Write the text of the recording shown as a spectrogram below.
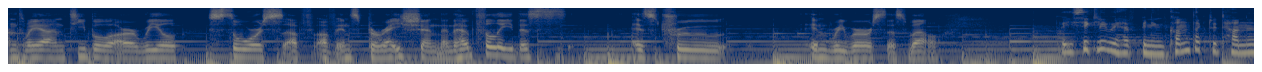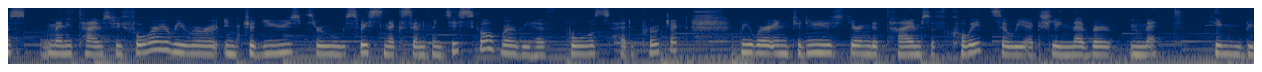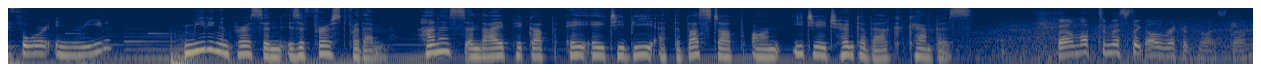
Andrea and Thibaut are a real source of, of inspiration, and hopefully, this is true in reverse as well. Basically, we have been in contact with Hannes many times before. We were introduced through Swissnex San Francisco, where we have both had a project. We were introduced during the times of COVID, so we actually never met him before in real. Meeting in person is a first for them. Hannes and I pick up AATB at the bus stop on ETH Hönggerberg campus. But I'm optimistic I'll recognize them.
